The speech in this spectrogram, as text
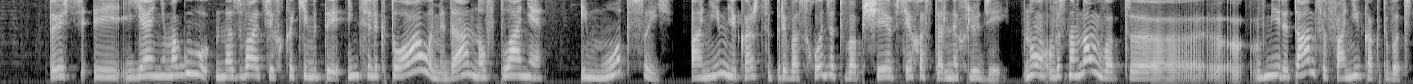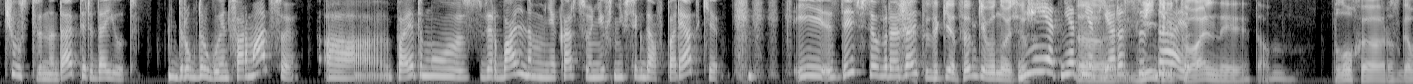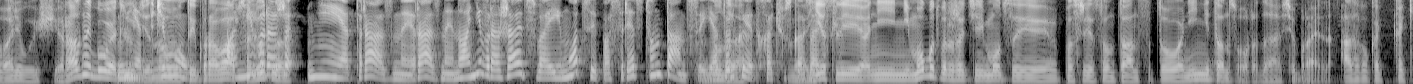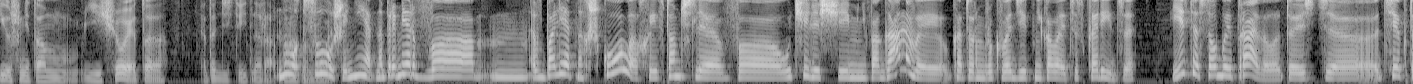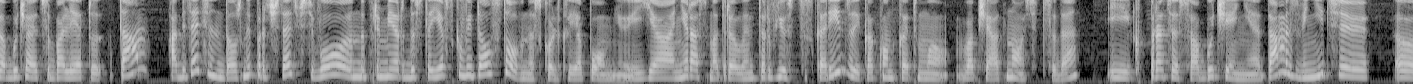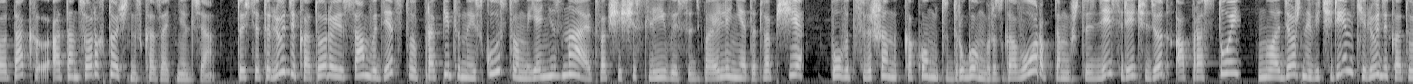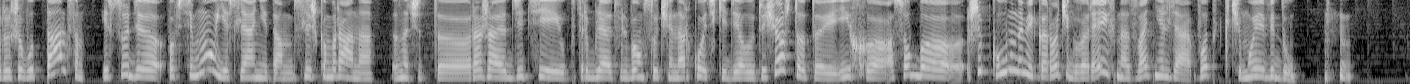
То есть я не могу назвать их какими-то интеллектуалами, да, но в плане эмоций они, мне кажется, превосходят вообще всех остальных людей. Ну, в основном вот э, в мире танцев они как-то вот чувственно, да, передают друг другу информацию, поэтому с вербальным, мне кажется, у них не всегда в порядке. И здесь все выражает... Ты такие оценки выносишь? Нет, нет, нет, я э, рассуждаю. Неинтеллектуальные, там, плохо разговаривающие. Разные бывают Нет, люди, почему? но ты права они абсолютно. Выража... Нет, разные, разные. Но они выражают свои эмоции посредством танца. Я ну только да. это хочу сказать. Да. Если они не могут выражать эмоции посредством танца, то они не танцоры, да, все правильно. А какие уж они там еще, это это действительно рад. Ну, слушай, бывает. нет, например, в, в балетных школах, и в том числе в училище имени Вагановой, которым руководит Николай Цискоридзе, есть особые правила. То есть э, те, кто обучаются балету там, обязательно должны прочитать всего, например, Достоевского и Толстого, насколько я помню. И я не раз смотрела интервью с Цискоридзе, как он к этому вообще относится, да, и к процессу обучения. Там, извините, так о танцорах точно сказать нельзя. То есть это люди, которые с самого детства пропитаны искусством, и я не знаю, это вообще счастливая судьба или нет. Это вообще повод совершенно к какому-то другому разговору, потому что здесь речь идет о простой молодежной вечеринке, люди, которые живут танцем, и, судя по всему, если они там слишком рано, значит, э, рожают детей, употребляют в любом случае наркотики, делают еще что-то, их особо шибко умными, короче говоря, их назвать нельзя. Вот к чему я веду.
